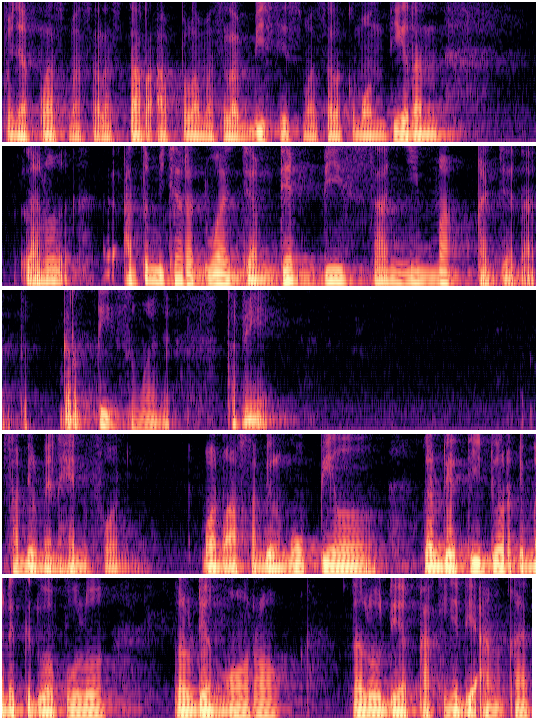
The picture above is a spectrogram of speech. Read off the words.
punya kelas masalah startup lah masalah bisnis masalah kemontiran lalu antum bicara dua jam dia bisa nyimak aja antum ngerti semuanya tapi sambil main handphone, mohon maaf sambil ngupil, lalu dia tidur di menit ke-20, lalu dia ngorok, lalu dia kakinya diangkat.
